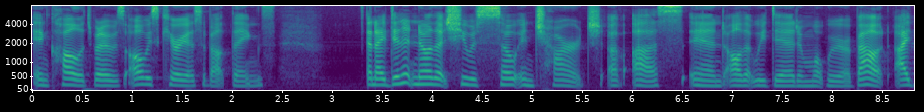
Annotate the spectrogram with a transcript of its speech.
in college, but I was always curious about things. And I didn't know that she was so in charge of us and all that we did and what we were about. I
